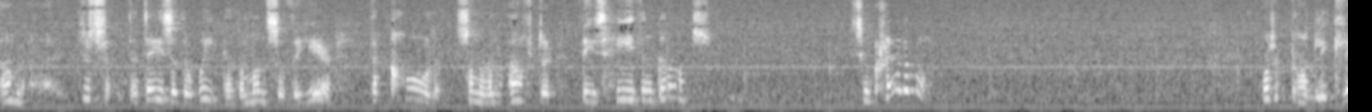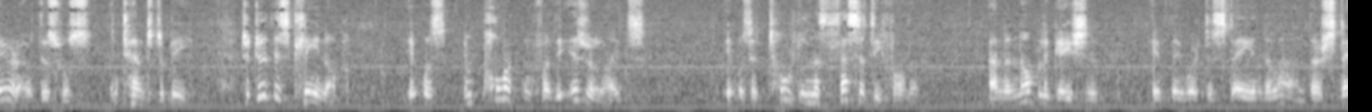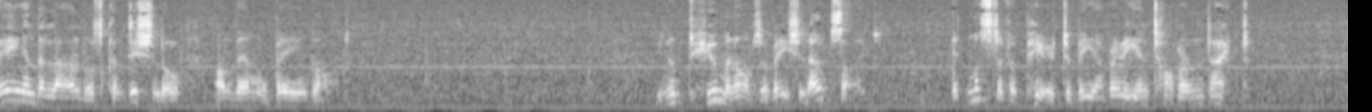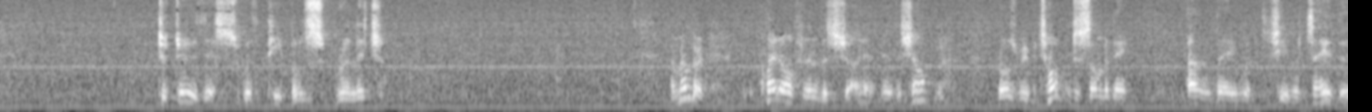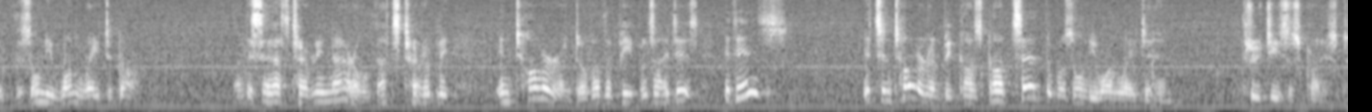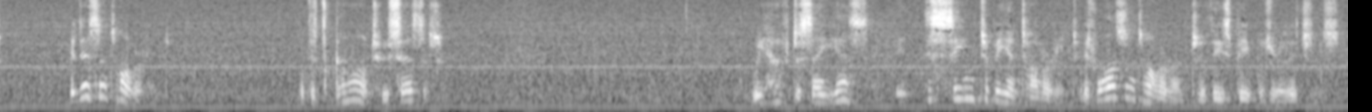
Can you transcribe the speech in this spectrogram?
Um, just the days of the week and the months of the year, they're called, some of them, after these heathen gods. It's incredible. What a godly clear out this was intended to be. To do this clean-up, it was important for the Israelites. It was a total necessity for them and an obligation if they were to stay in the land. Their staying in the land was conditional on them obeying God. You know, to human observation outside, it must have appeared to be a very intolerant act to do this with people's religion. I remember quite often in the, sh- in the shop, Rosemary would be talking to somebody, and they would, she would say that there's only one way to God. And they say that's terribly narrow, that's terribly intolerant of other people's ideas. It is. It's intolerant because God said there was only one way to Him through Jesus Christ. It is intolerant, but it's God who says it. We have to say, yes, it, this seemed to be intolerant. It was intolerant to these people's religions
